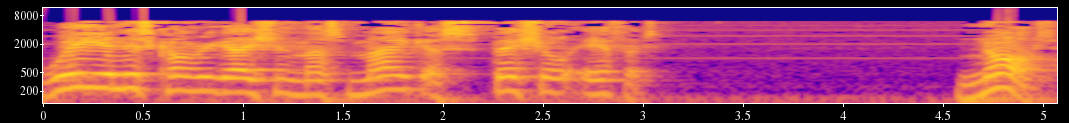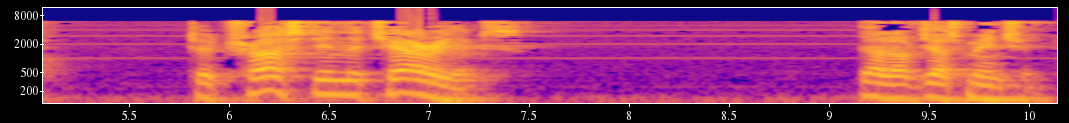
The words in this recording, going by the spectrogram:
we in this congregation must make a special effort not to trust in the chariots that I've just mentioned.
